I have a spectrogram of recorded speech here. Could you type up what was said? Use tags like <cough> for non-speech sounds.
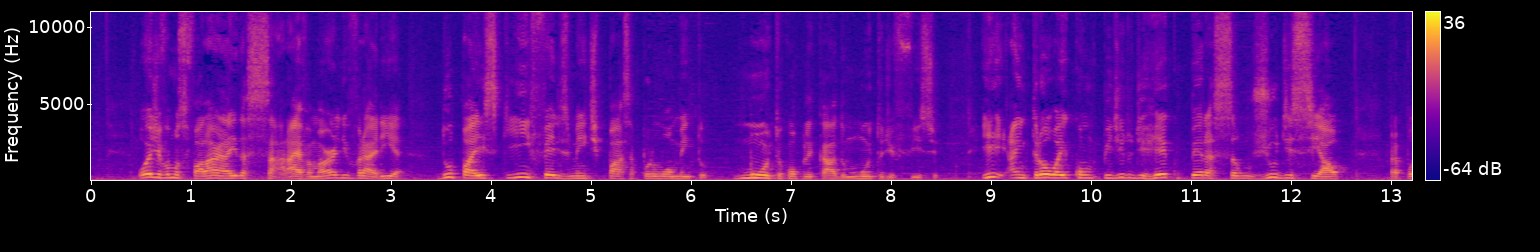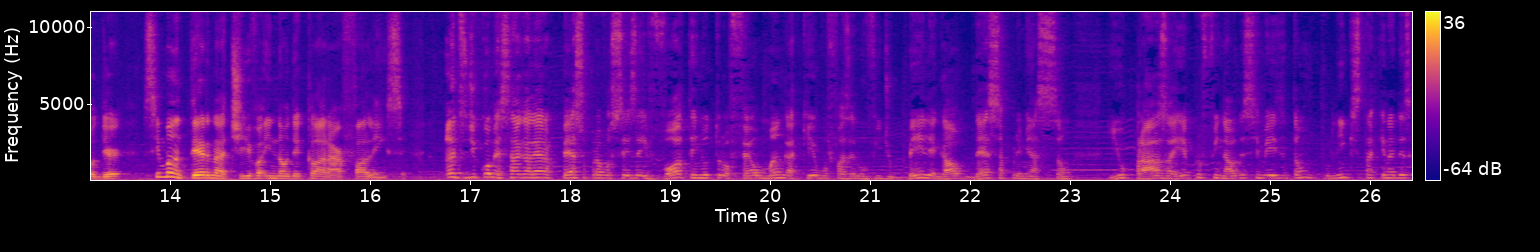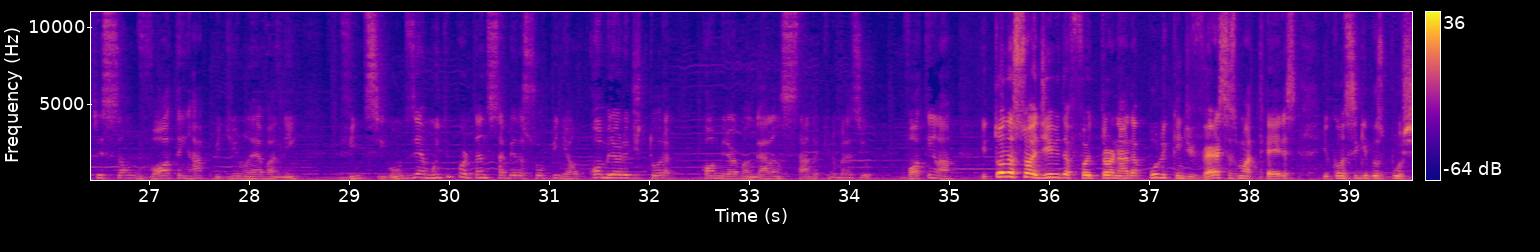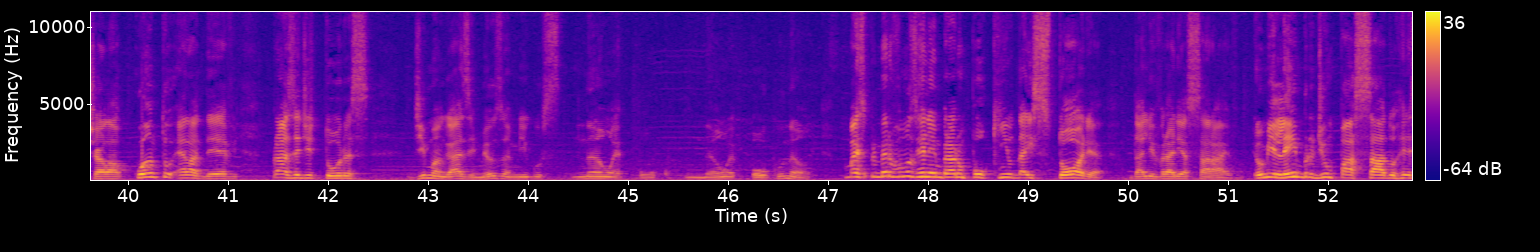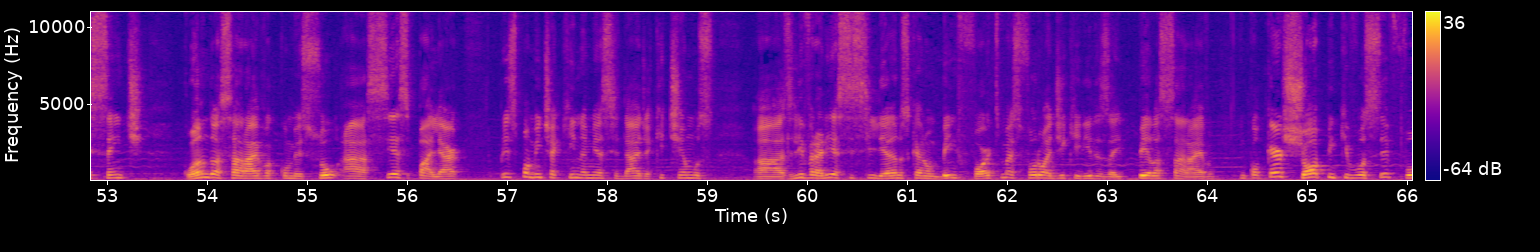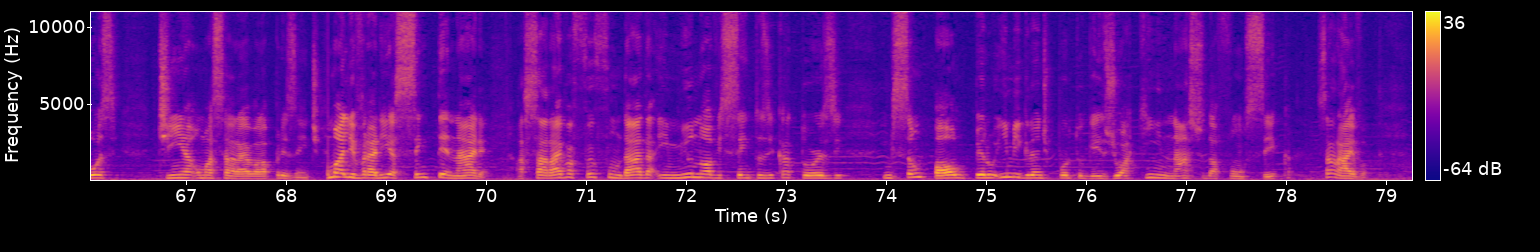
Hoje vamos falar aí da Saraiva, a maior livraria do país que infelizmente passa por um momento muito complicado, muito difícil. E entrou aí com um pedido de recuperação judicial para poder se manter nativa e não declarar falência. Antes de começar galera, peço para vocês aí votem no troféu Mangaque. Eu vou fazer um vídeo bem legal dessa premiação. E o prazo aí é para o final desse mês. Então o link está aqui na descrição. Votem rapidinho, não leva nem 20 segundos. E é muito importante saber a sua opinião. Qual a melhor editora, qual o melhor mangá lançado aqui no Brasil votem lá. E toda a sua dívida foi tornada pública em diversas matérias e conseguimos puxar lá o quanto ela deve para as editoras de mangás. E meus amigos, não é pouco, não é pouco não. Mas primeiro vamos relembrar um pouquinho da história da livraria Saraiva. Eu me lembro de um passado recente, quando a Saraiva começou a se espalhar, principalmente aqui na minha cidade. Aqui tínhamos as livrarias sicilianas que eram bem fortes, mas foram adquiridas aí pela Saraiva. Em qualquer shopping que você fosse, tinha uma Saraiva lá presente. Uma livraria centenária. A Saraiva foi fundada em 1914 em São Paulo pelo imigrante português Joaquim Inácio da Fonseca Saraiva.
